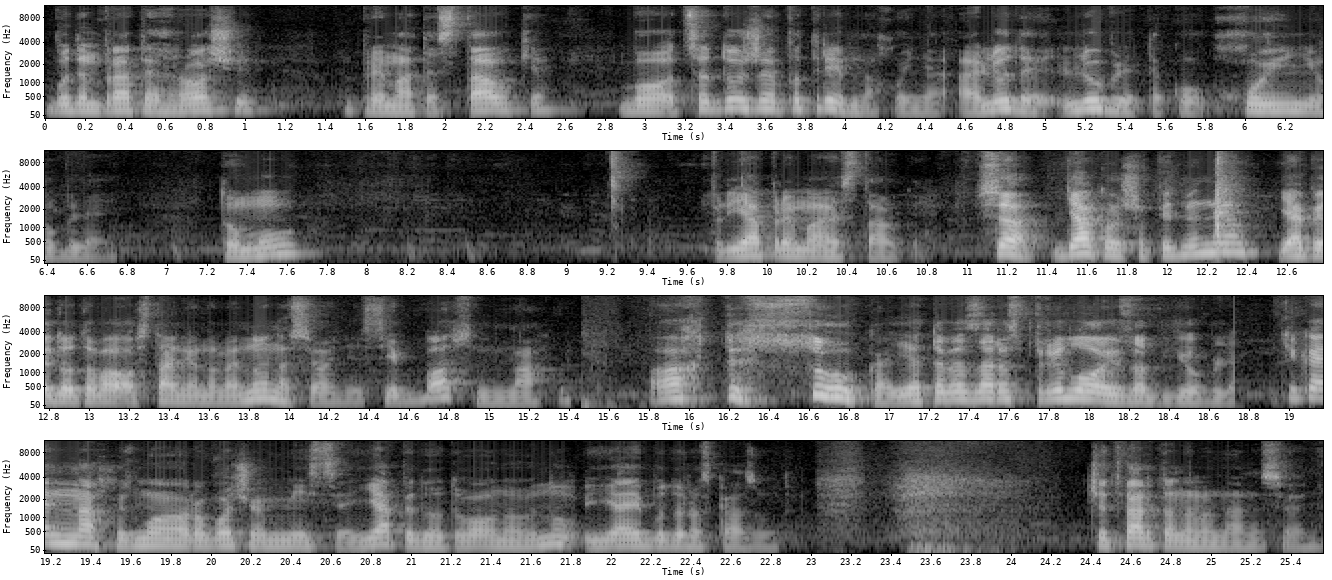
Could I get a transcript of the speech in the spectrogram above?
будемо брати гроші, приймати ставки, бо це дуже потрібна хуйня. А люди люблять таку хуйню, блядь. Тому я приймаю ставки. Все, дякую, що підмінив. Я підготував останню новину на сьогодні. Сібас нахуй. Ах ти сука, я тебе зараз стрілою заб'ю, бля. Тікай нахуй з мого робочого місця. Я підготував новину і я їй буду розказувати. Четверта новина на сьогодні.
